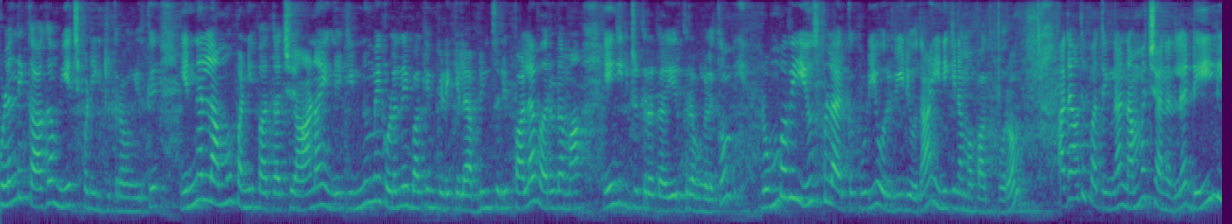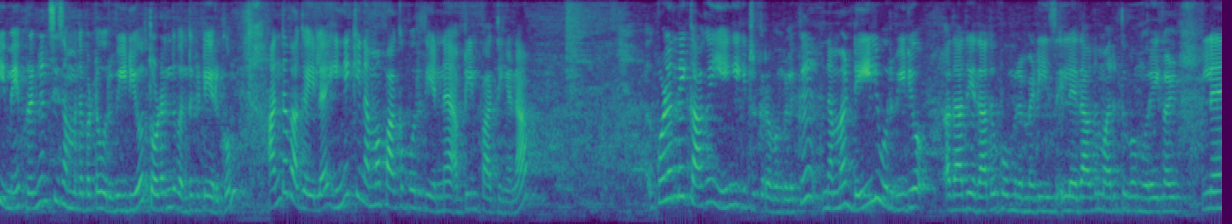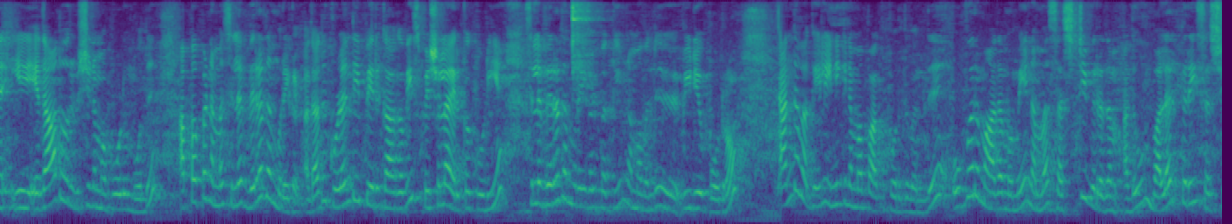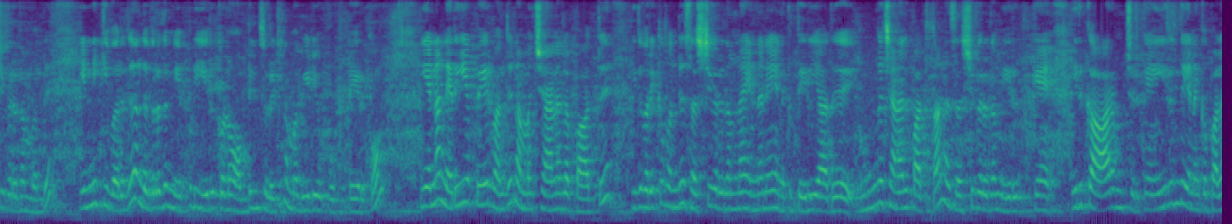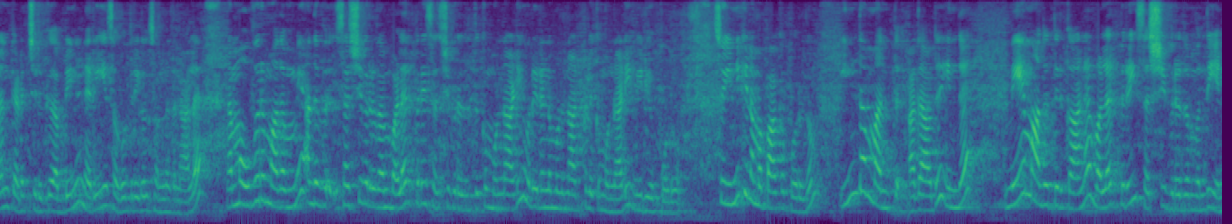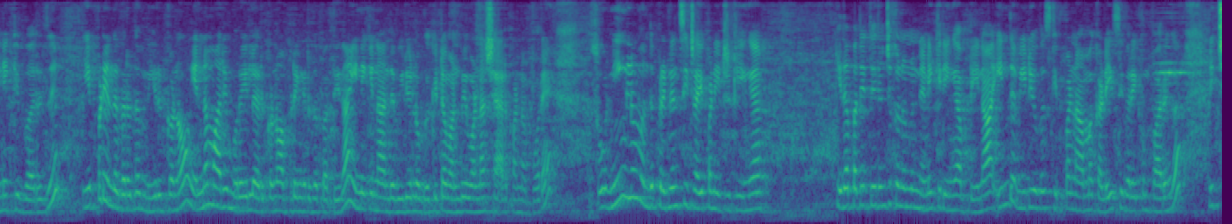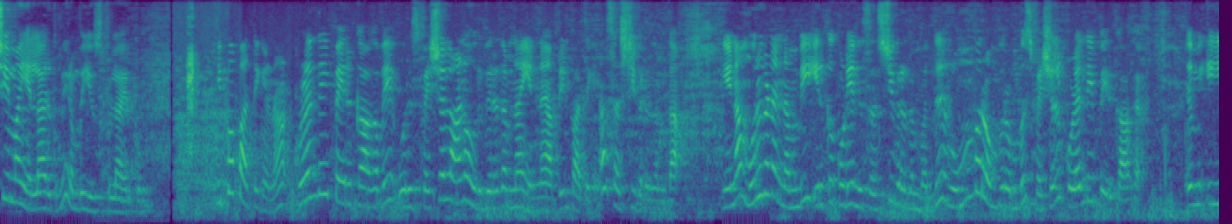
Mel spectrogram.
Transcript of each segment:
குழந்தைக்காக முயற்சி பண்ணிக்கிட்டு இருக்கிறவங்களுக்கு என்னெல்லாமோ பண்ணி பார்த்தாச்சு. ஆனால் எங்களுக்கு இன்னுமே குழந்தை பாக்கியம் கிடைக்கல அப்படின்னு சொல்லி பல வருடமாக ஏங்கிக்கிட்டு இருக்கிற இருக்கிறவங்களுக்கும் ரொம்பவே யூஸ்ஃபுல்லாக இருக்கக்கூடிய ஒரு வீடியோ தான் இன்றைக்கி நம்ம பார்க்க போகிறோம் அதாவது பார்த்திங்கன்னா நம்ம சேனலில் டெய்லியுமே ப்ரெக்னென்சி சம்மந்தப்பட்ட ஒரு வீடியோ தொடர்ந்து வந்துக்கிட்டே இருக்கும். அந்த வகையில் இன்றைக்கி நம்ம பார்க்க போகிறது என்ன அப்படின்னு பார்த்தீங்கன்னா குழந்தைக்காக ஏங்கிக்கிட்டு இருக்கிறவங்களுக்கு நம்ம டெய்லி ஒரு வீடியோ அதாவது ஏதாவது ஹோம் ரெமெடிஸ் இல்லை ஏதாவது மருத்துவ முறைகள் இல்லை ஏதாவது ஒரு விஷயம் நம்ம போடும்போது அப்பப்போ நம்ம சில விரத முறைகள் அதாவது குழந்தை பேருக்காகவே ஸ்பெஷலாக இருக்கக்கூடிய சில விரத முறைகள் பற்றியும் நம்ம வந்து வீடியோ போடுறோம். அந்த வகையில் இன்றைக்கி நம்ம பார்க்க போகிறது வந்து ஒவ்வொரு மாதமுமே நம்ம சஷ்டி விரதம் அதுவும் வளர்ப்பிறை சஷ்டி விரதம் வந்து இன்றைக்கி வருது. அந்த விரதம் எப்படி இருக்கணும் அப்படின்னு சொல்லிட்டு நம்ம வீடியோ போட்டுகிட்டே இருக்கோம். ஏன்னா நிறைய பேர் வந்து நம்ம சேனலை பார்த்து இது வரைக்கும் வந்து சஷ்டி விரதம்னா என்னன்னே எனக்கு தெரியாது. உங்கள் சேனல் பார்த்து தான் நான் சஷ்டி விரதம் இருக்கேன் இருக்க ஆரம்பிச்சிருக்கேன் இருந்து எனக்கு பலன் கிடச்சிருக்கு அப்படின்னு நிறைய சகோதரிகள் சொன்னதுனால நம்ம ஒவ்வொரு மாதமுமே அந்த சஷ்டி விரதம் வளர்ப்பிறை சஷ்டி விரதத்துக்கு முன்னாடி ஒரு இரண்டு மூணு நாட்களுக்கு முன்னாடி வீடியோ போடுவோம். ஸோ இன்றைக்கி நம்ம பார்க்க போகிறதும் இந்த மந்த் அதாவது இந்த மே மாதத்திற்கான வளர்ப்பிறை சஷ்டி விரதம் வந்து என்னைக்கு வருது? எப்படி இந்த விரதம் இருக்கணும்? என்ன மாதிரி முறையில் இருக்கணும்? அப்படிங்கிறத பற்றி தான் இன்றைக்கி நான் இந்த வீடியோவில் உங்ககிட்ட ஒன் பை ஒன்னாக ஷேர் பண்ண போகிறேன் ஸோ நீங்களும் வந்து ப்ரெக்னென்சி ட்ரை பண்ணிகிட்ருக்கீங்க இதை பற்றி தெரிஞ்சுக்கணும்னு நினைக்கிறீங்க அப்படின்னா இந்த வீடியோவை ஸ்கிப் பண்ணாமல் கடைசி வரைக்கும் பாருங்கள் நிச்சயமாக எல்லாருக்குமே ரொம்ப யூஸ்ஃபுல்லாக இருக்கும். இப்போ பார்த்தீங்கன்னா குழந்தை பேருக்காகவே ஒரு ஸ்பெஷலான ஒரு விரதம்னா என்ன அப்படின்னு பார்த்தீங்கன்னா சஷ்டி விரதம் தான். ஏன்னா முருகனை நம்பி இருக்கக்கூடிய இந்த சஷ்டி விரதம் வந்து ரொம்ப ரொம்ப ரொம்ப ஸ்பெஷல் குழந்தை பேருக்காக.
